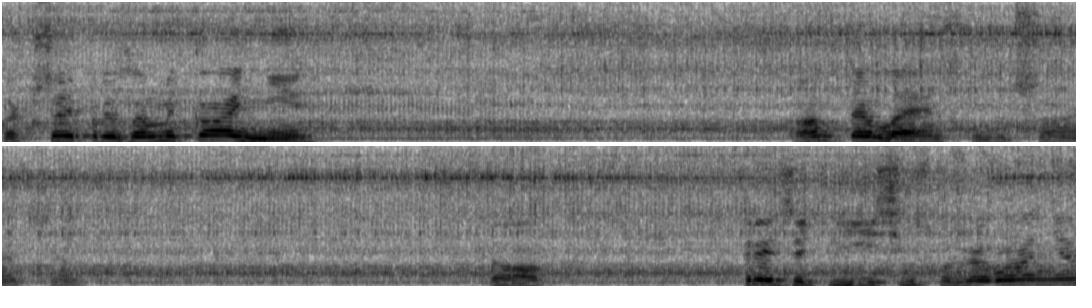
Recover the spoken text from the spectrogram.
Так ще й при замиканні антиленс виходить. Так, 38 споживання.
